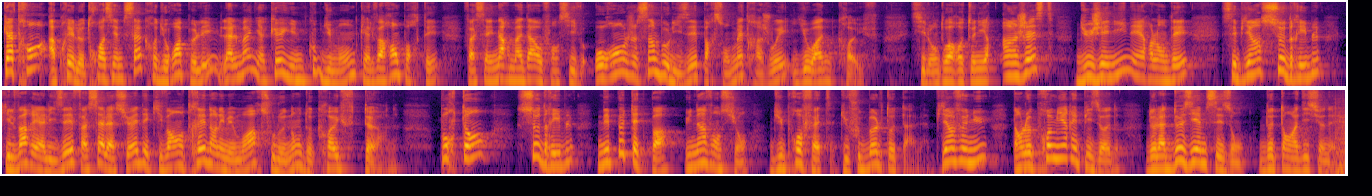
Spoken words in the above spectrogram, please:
Quatre ans après le troisième sacre du roi Pelé, l'Allemagne accueille une Coupe du Monde qu'elle va remporter face à une armada offensive orange symbolisée par son maître à jouer Johan Cruyff. Si l'on doit retenir un geste du génie néerlandais, c'est bien ce dribble qu'il va réaliser face à la Suède et qui va entrer dans les mémoires sous le nom de Cruyff Turn. Pourtant, ce dribble n'est peut-être pas une invention du prophète du football total. Bienvenue dans le premier épisode de la deuxième saison de temps additionnel.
